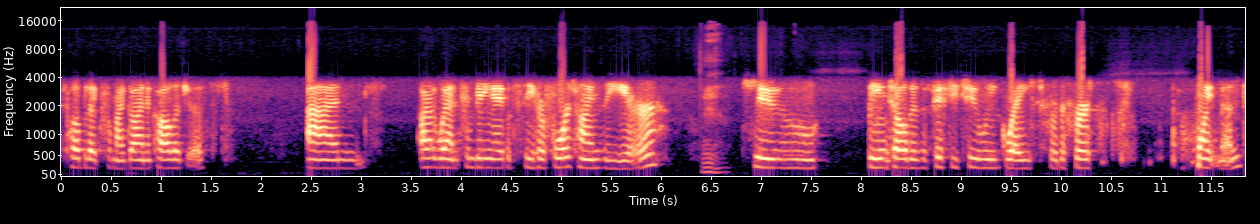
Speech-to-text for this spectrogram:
to public for my gynecologist and I went from being able to see her four times a year to being told there's a 52 week wait for the first appointment.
